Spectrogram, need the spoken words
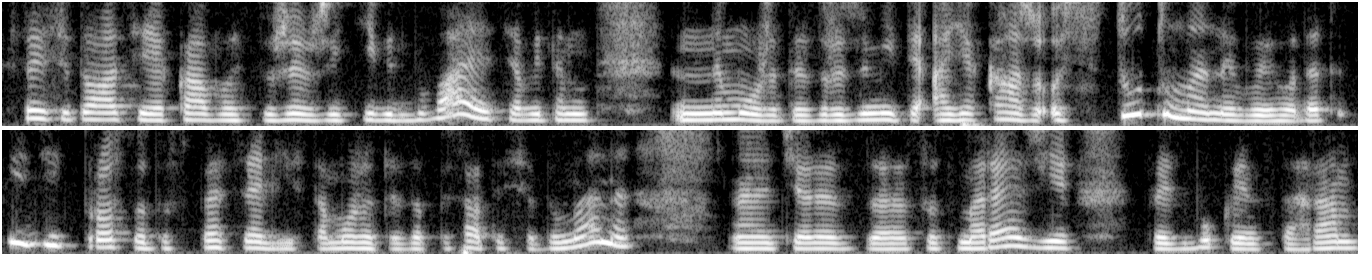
з тою ситуацією, яка у вас вже в житті відбувається, ви там не можете зрозуміти, а яка ж ось тут у мене вигода, то підіть просто до спеціаліста. Можете записатися до мене е, через соцмережі, Facebook, Instagram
